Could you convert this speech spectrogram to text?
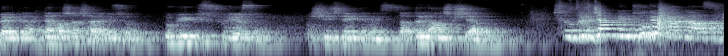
Ben bilmekten başka çaremiz yok. Bu büyük bir suç biliyorsun. İşin içine gidemeyiz. Sakın yanlış bir şey yapma. Çıldıracağım. Memduh'u görmem lazım.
